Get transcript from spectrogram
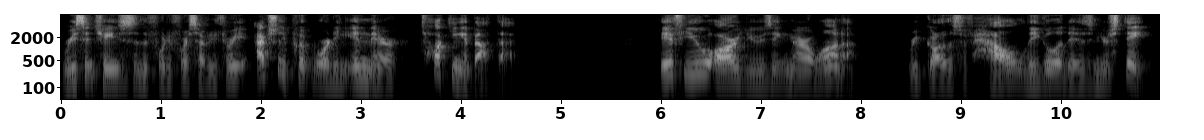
Recent changes in the 4473 actually put wording in there talking about that. If you are using marijuana, regardless of how legal it is in your state.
